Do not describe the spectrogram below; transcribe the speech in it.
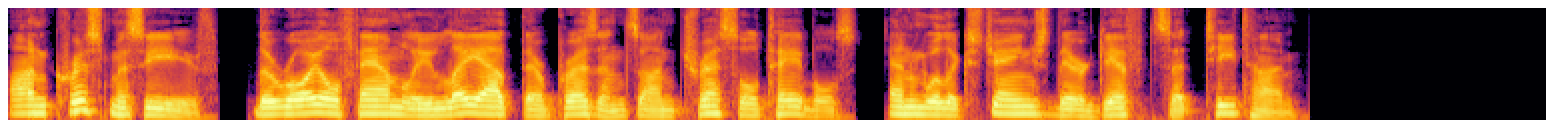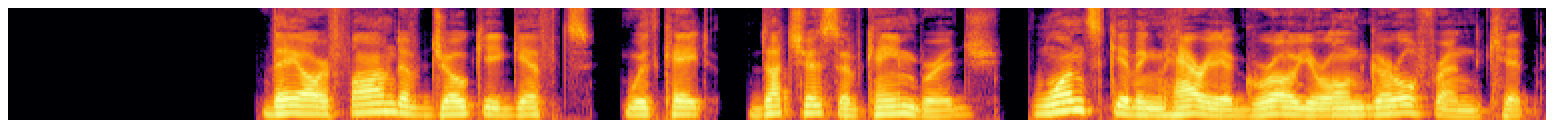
On Christmas Eve, the royal family lay out their presents on trestle tables and will exchange their gifts at tea time. They are fond of jokey gifts, with Kate, Duchess of Cambridge, once giving Harry a grow-your-own-girlfriend kit.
